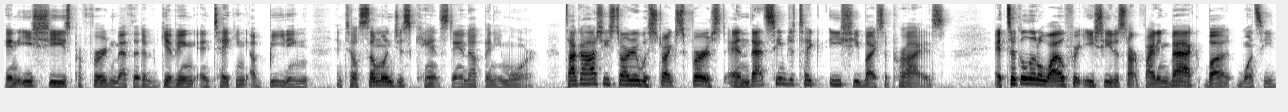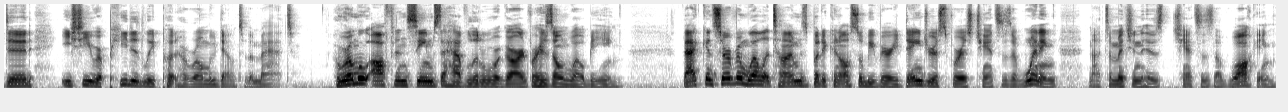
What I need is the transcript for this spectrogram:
in Ishii's preferred method of giving and taking a beating until someone just can't stand up anymore. Takahashi started with strikes first, and that seemed to take Ishii by surprise. It took a little while for Ishii to start fighting back, but once he did, Ishii repeatedly put Hiromu down to the mat. Hiromu often seems to have little regard for his own well being. That can serve him well at times, but it can also be very dangerous for his chances of winning, not to mention his chances of walking.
